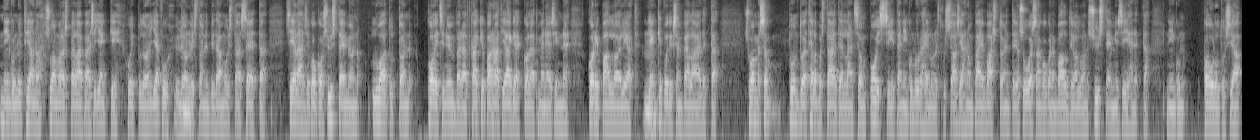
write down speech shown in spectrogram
niin kuin nyt hieno suomalaispelaaja pääsi Jenkki huippu tuon Jefu yliopistoon, mm. niin pitää muistaa se, että siellähän se koko systeemi on luotu tuon kolitsin ympärillä, että kaikki parhaat jääkiekkoilijat menee sinne, koripalloilijat, mm. jenkkifutiksen pelaajat, että Suomessa tuntuu, että helposti ajatellaan, että se on pois siitä niin kuin urheilullista, kun se asiahan on päinvastoin, että jos USA on kokoinen valtio on luonut systeemin siihen, että niin kuin koulutus ja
